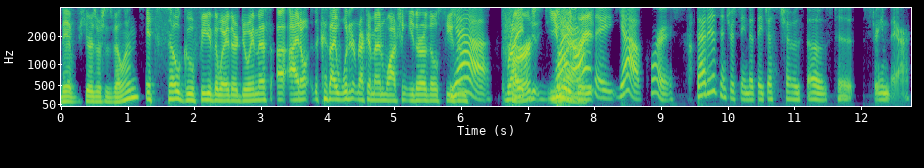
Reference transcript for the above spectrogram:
they have Heroes versus Villains. It's so goofy the way they're doing this. I, I don't because I wouldn't recommend watching either of those seasons. Yeah, right? First, you why would are they? Yeah, of course. That is interesting that they just chose those to stream there.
